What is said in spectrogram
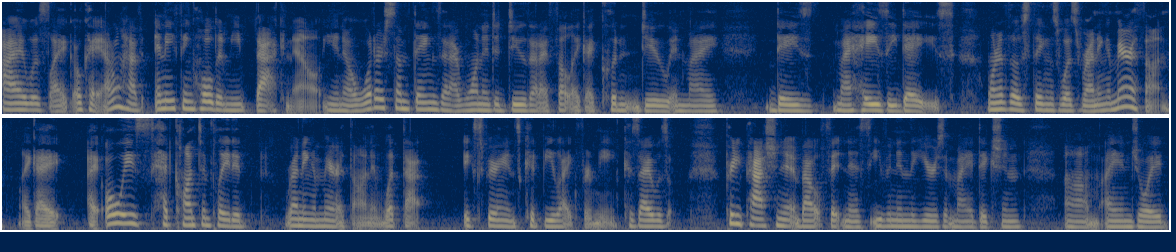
I was like, okay, I don't have anything holding me back now. You know, what are some things that I wanted to do that I felt like I couldn't do in my days, my hazy days? One of those things was running a marathon. Like I I always had contemplated running a marathon and what that experience could be like for me because I was pretty passionate about fitness even in the years of my addiction. Um, I enjoyed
